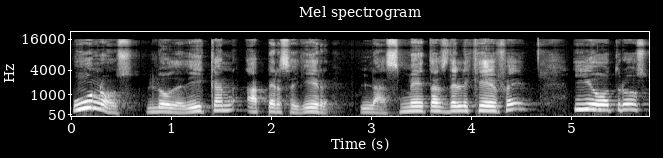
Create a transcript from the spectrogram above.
Unos lo dedican a perseguir las metas del jefe y otros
